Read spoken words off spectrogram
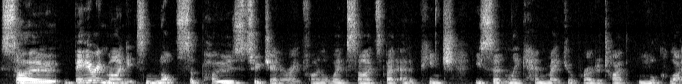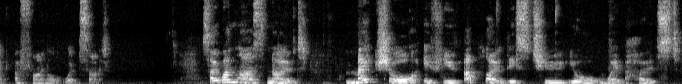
so bear in mind it's not supposed to generate final websites but at a pinch you certainly can make your prototype look like a final website. So one last note make sure if you upload this to your web host,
